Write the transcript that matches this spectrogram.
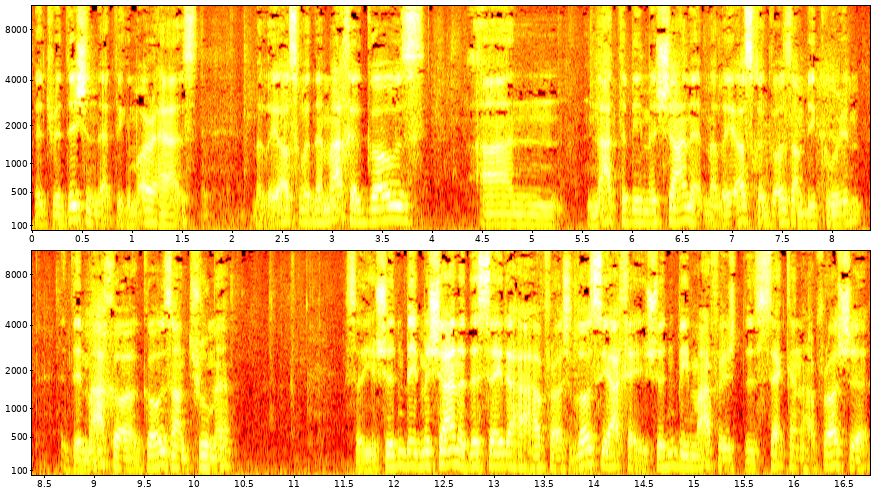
the tradition that the Gemara has Meliyoscha Nemacha goes on not to be Meshanet. Meliyoscha goes on Bikurim. Demacha goes on Truma. So you shouldn't be Meshanet the Seder HaHafrash. Lo Siache. You shouldn't be Mafresh the second Hafrasha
